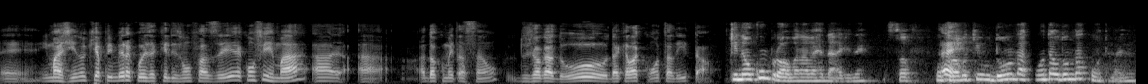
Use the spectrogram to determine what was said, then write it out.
É, imagino que a primeira coisa que eles vão fazer é confirmar a, a a documentação do jogador, daquela conta ali e tal. Que não comprova, na verdade, né? Só comprova é. que o dono da conta é o dono da conta. Mas não...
